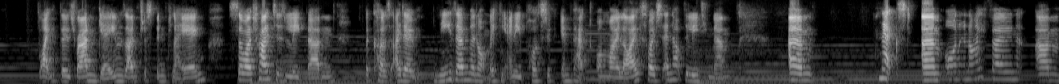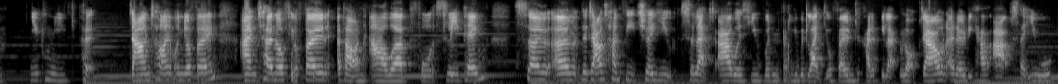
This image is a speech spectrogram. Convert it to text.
like those random games I've just been playing. So I tried to delete them because I don't need them. They're not making any positive impact on my life. So I just end up deleting them. Um, Next, um, on an iPhone, um, you can put downtime on your phone and turn off your phone about an hour before sleeping. So um, the downtime feature, you select hours you wouldn't you would like your phone to kind of be like locked down and only have apps that you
